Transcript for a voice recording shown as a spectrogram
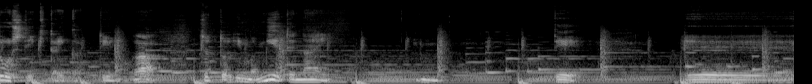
どうしていきたいかっていうのがちょっと今見えてない、うん、で、え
